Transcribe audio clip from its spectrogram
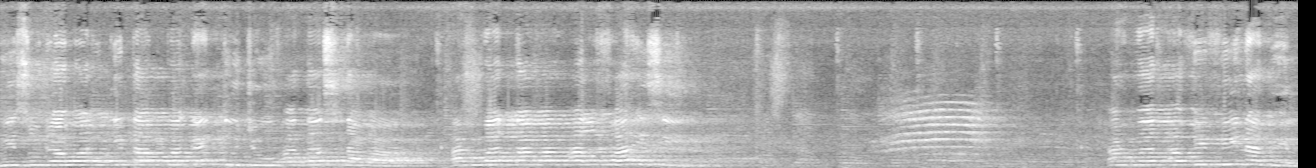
Wisudawan kita pakai tujuh atas nama Ahmad Tangan Al-Farisi Ahmad Abi Nabil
